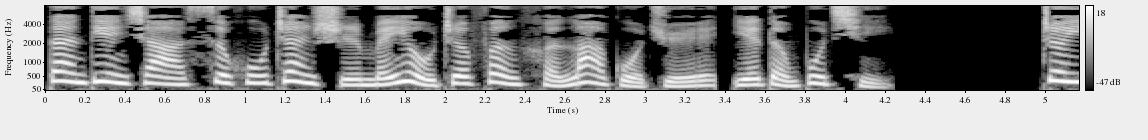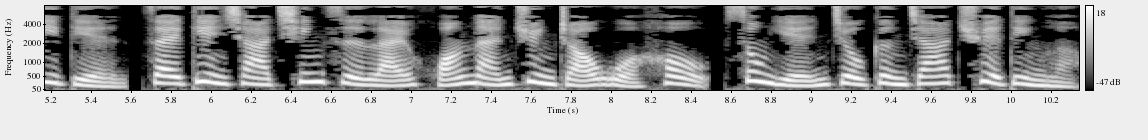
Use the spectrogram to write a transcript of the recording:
但殿下似乎暂时没有这份狠辣果决，也等不起。”这一点，在殿下亲自来黄南郡找我后，宋岩就更加确定了。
